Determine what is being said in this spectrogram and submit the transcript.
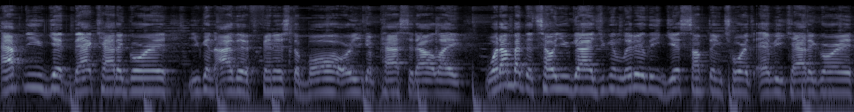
after you get that category, you can either finish the ball or you can pass it out. Like what I'm about to tell you guys, you can literally get something towards every category,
